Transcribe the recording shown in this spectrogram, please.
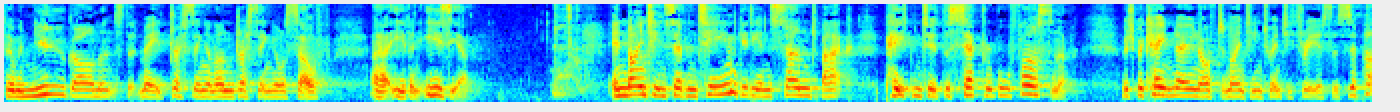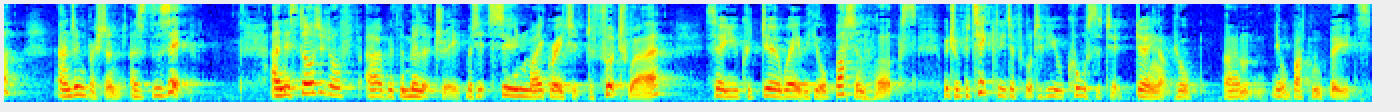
there were new garments that made dressing and undressing yourself uh, even easier. In 1917, Gideon Sundback patented the separable fastener, which became known after 1923 as the zipper and in Britain as the zip. And it started off uh, with the military, but it soon migrated to footwear. So you could do away with your button hooks, which were particularly difficult if you were corseted, doing up your, um, your buttoned boots.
